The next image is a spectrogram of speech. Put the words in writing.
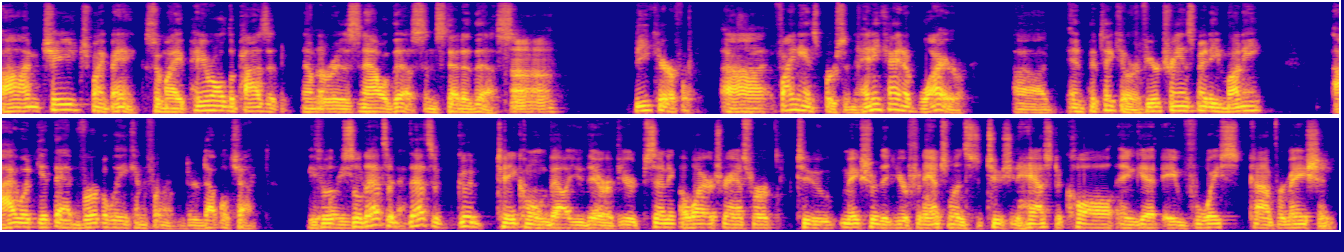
uh, I'm changed my bank, so my payroll deposit number is now this instead of this. Uh-huh. Be careful. Uh, finance person, any kind of wire, uh, in particular, if you're transmitting money, I would get that verbally confirmed or double checked. So, so that's a anything. that's a good take home value there. If you're sending a wire transfer to make sure that your financial institution has to call and get a voice confirmation.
